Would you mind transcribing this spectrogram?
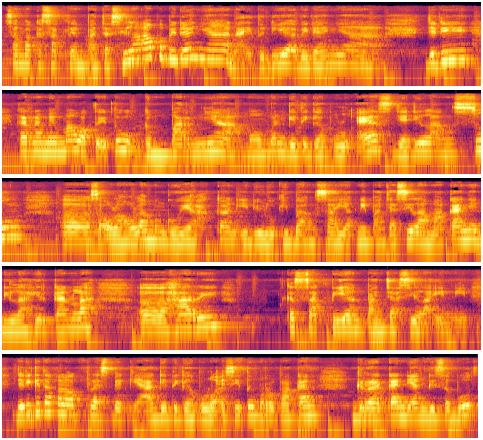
sama kesaktian Pancasila apa bedanya? Nah, itu dia bedanya. Jadi, karena memang waktu itu gemparnya momen G30S jadi langsung uh, seolah-olah menggoyahkan ideologi bangsa yakni Pancasila. Makanya dilahirkanlah uh, hari kesaktian Pancasila ini. Jadi kita kalau flashback ya, G30S itu merupakan gerakan yang disebut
